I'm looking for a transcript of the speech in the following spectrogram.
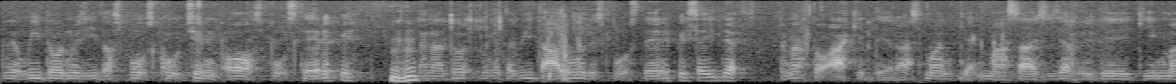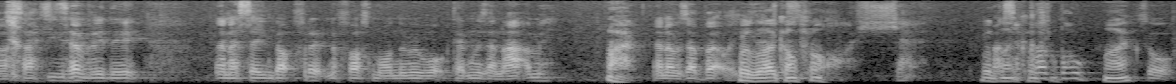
the lead on was either sports coaching or sports therapy. Mm-hmm. And I don't, we had a wee dabble with the sports therapy side of it. And I thought I could do this, man, getting massages every day, getting massages every day. And I signed up for it. And the first morning we walked in was anatomy. Aye. And I was a bit like, Where did that come from? Oh, shit. Where did That's that a come from? curveball. Aye. So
